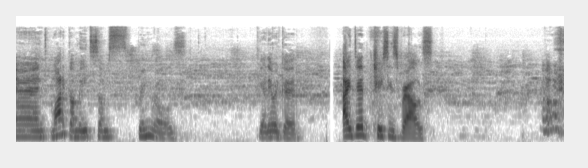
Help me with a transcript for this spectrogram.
And Monica made some spring rolls. Yeah, they were good. I did Tracy's brows.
